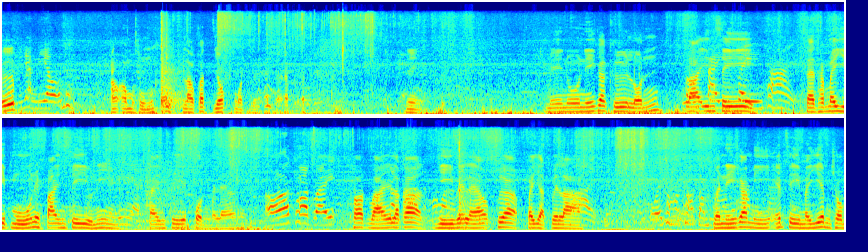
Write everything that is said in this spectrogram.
อึ๊บ อย่างเดียวเอาเอาหุง เราก็ยกหมดเลย นี่ เมนูนี้ก็คือหลนปลาอินทรีไก่ใช่แต่ทำไมหยิบหมูเนี่ยปลาอินทรีอยู่นี่นี่ไงปลาอินทรีป่นมาแล้วนะอ๋อ ทอดไว้ ทอดไว้แล้วก็ยีไว้แล้วเพื่อประหยัดเวลาใช่โอ้ยทำไมทอดตำวันนี้ก็มี FC มาเยี่ยมชม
